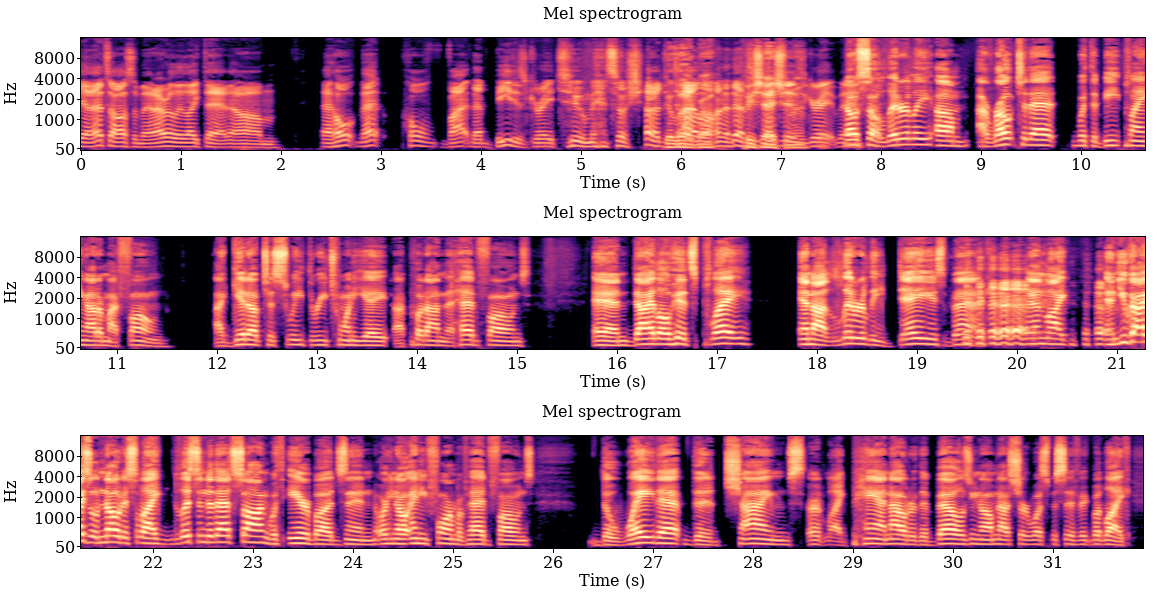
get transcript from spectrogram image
Yeah, that's awesome, man. I really like that. Um, that whole that whole vibe, that beat is great too, man. So shout out to Good luck, on it. That, Appreciate that you, shit is great, man. no. So literally, um, I wrote to that with the beat playing out of my phone. I get up to Suite 328. I put on the headphones, and Dilo hits play, and I literally daze back. and like and you guys will notice like listen to that song with earbuds in or you know any form of headphones the way that the chimes or like pan out or the bells you know i'm not sure what specific but like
